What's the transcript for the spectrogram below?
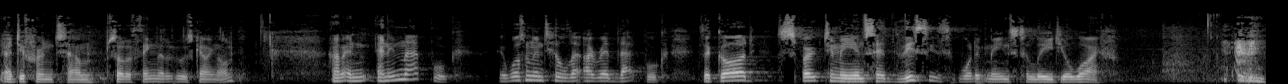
a, a different um, sort of thing that it was going on. Um, and and in that book, it wasn't until that I read that book that God spoke to me and said, "This is what it means to lead your wife."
